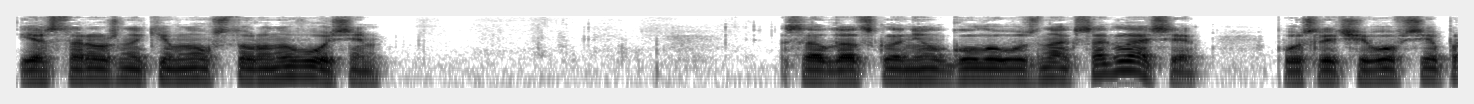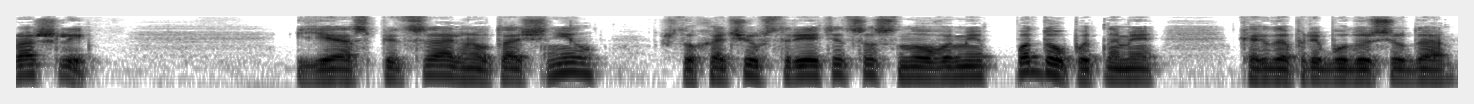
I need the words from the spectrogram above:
и осторожно кивнул в сторону восемь. Солдат склонил голову в знак согласия, после чего все прошли. Я специально уточнил, что хочу встретиться с новыми подопытными, когда прибуду сюда,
